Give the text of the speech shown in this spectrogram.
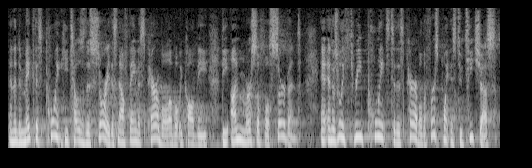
And then to make this point, he tells this story, this now famous parable of what we call the, the unmerciful servant. And, and there's really three points to this parable. The first point is to teach us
